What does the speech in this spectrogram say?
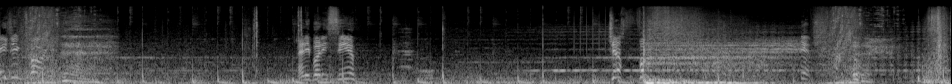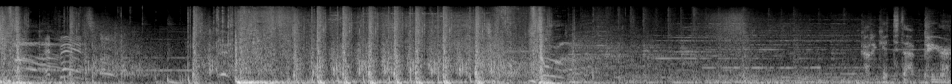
Aging target. Anybody see him? Just him. Advance. Gotta get to that pier.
